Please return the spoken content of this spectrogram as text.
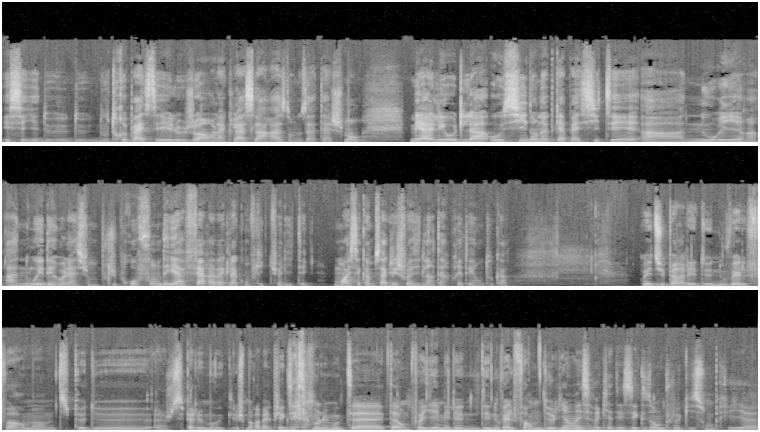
essayer d'outrepasser le genre, la classe, la race dans nos attachements, mais aller au-delà aussi dans notre capacité à nourrir, à nouer des relations plus profondes et à faire avec la conflictualité. Moi, c'est comme ça que j'ai choisi de l'interpréter en tout cas. Oui, tu parlais de nouvelles formes, un petit peu de. je sais pas le mot, je me rappelle plus exactement le mot que tu as, employé, mais des nouvelles formes de liens. Et c'est vrai qu'il y a des exemples qui sont pris. Euh,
